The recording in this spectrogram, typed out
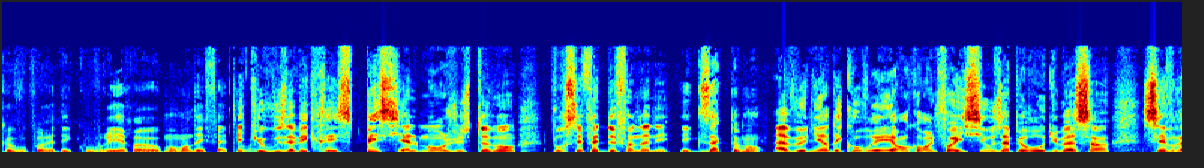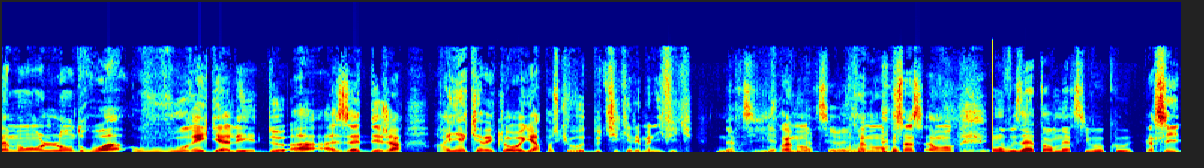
que vous pourrez découvrir euh, au moment des fêtes. Et Voilà. que vous avez créé spécialement justement pour ces fêtes de fin d'année. Exactement. à venir découvrir encore une fois ici aux apéros du bassin. C'est vraiment l'endroit où vous vous régalez de A à Z déjà, rien qu'avec le regard parce que votre boutique elle est magnifique. Merci. Vraiment, Merci vraiment, sincèrement. On vous attend. Merci beaucoup. Merci.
